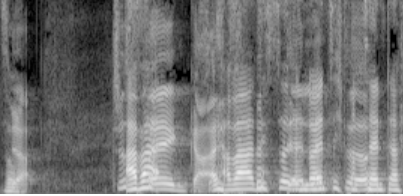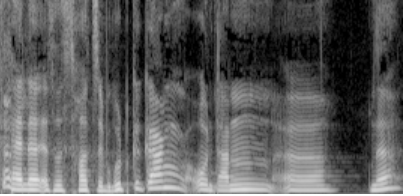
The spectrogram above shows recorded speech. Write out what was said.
so. Ja. Just Aber, saying, guys. aber siehst du, Der in 90 letzte- Prozent der Fälle ist es trotzdem gut gegangen und dann äh, ne,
